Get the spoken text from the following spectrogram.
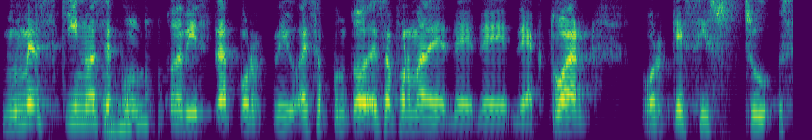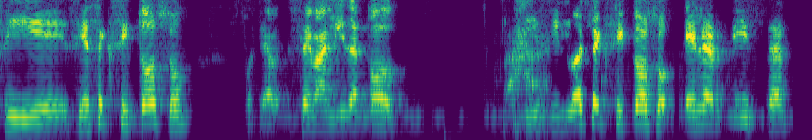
muy mezquino ese punto de vista, por, digo, ese punto, esa forma de, de, de, actuar, porque si, su, si, si es exitoso, pues ya se valida todo. Y si no es exitoso el artista,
